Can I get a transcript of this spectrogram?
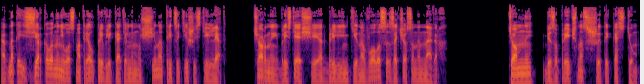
Однако из зеркала на него смотрел привлекательный мужчина 36 лет. Черные, блестящие от бриллиантина волосы зачесаны наверх. Темный, безупречно сшитый костюм.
